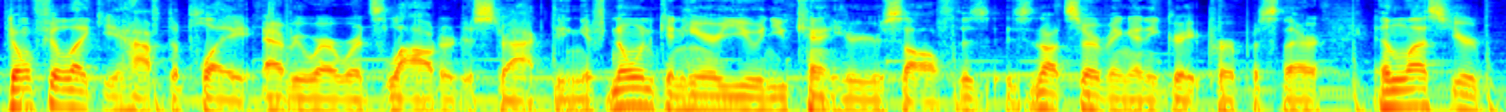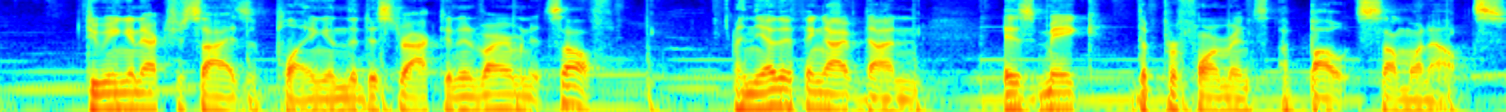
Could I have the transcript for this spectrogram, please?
don't feel like you have to play everywhere where it's loud or distracting. If no one can hear you and you can't hear yourself, it's not serving any great purpose there, unless you're doing an exercise of playing in the distracted environment itself. And the other thing I've done is make the performance about someone else.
